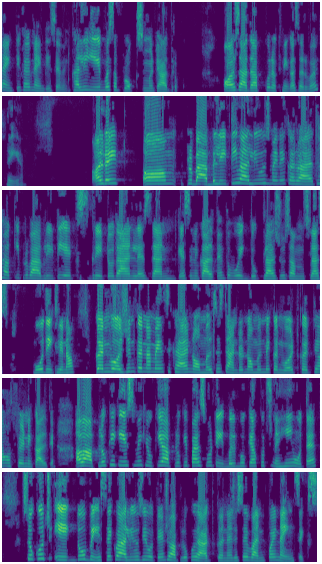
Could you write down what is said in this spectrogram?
95, 97 खाली ये बस अप्रोक्सीमेट याद रखो। और ज़्यादा आपको रखने का ज़रूरत नहीं है। ऑल राइट प्रोबेबिलिटी वैल्यूज़ मैंने करवाया था कि probability x greater than less than कैसे निकालते हैं तो वो एक दो क्लास जो सम्स क्लास वो देख लेना। कन्वर्जन करना मैंने सिखाया नॉर्मल से स्टैंडर्ड नॉर्मल में कन्वर्ट करते हैं और फिर निकालते हैं। अब आप लोग के केस में, क्योंकि आप लोग के पास वो टेबल बुक या कुछ नहीं होता है सो कुछ एक दो बेसिक वैल्यूज़ ही होते हैं जो आप लोग को याद करना है, जैसे 1.96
